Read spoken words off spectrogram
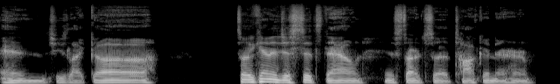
And she's like, Uh. So he kind of just sits down and starts uh, talking to her.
